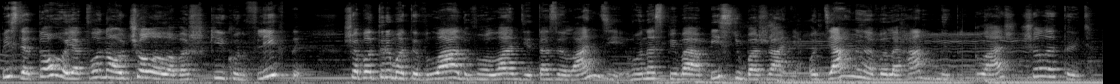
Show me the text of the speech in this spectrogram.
Після того, як вона очолила важкі конфлікти, щоб отримати владу в Голландії та Зеландії, вона співає пісню бажання, одягнена в елегантний плащ, що летить.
